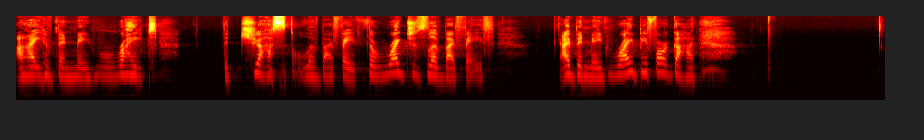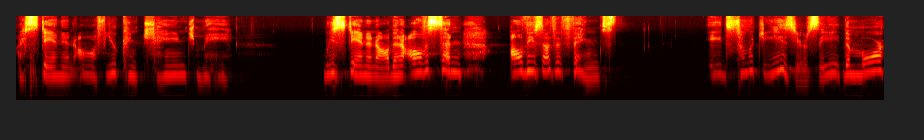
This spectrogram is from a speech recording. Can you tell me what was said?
I have been made right. The just live by faith, the righteous live by faith. I've been made right before God. I stand in awe. You can change me, we stand in awe. Then all of a sudden, all these other things so much easier, see? The more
